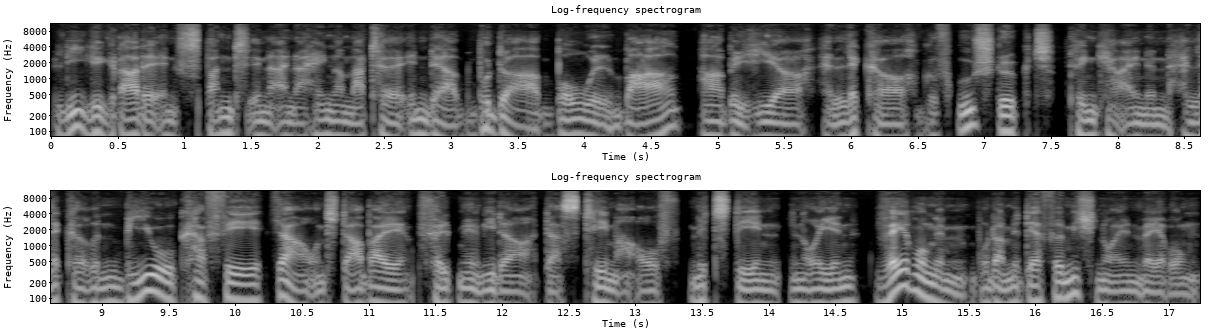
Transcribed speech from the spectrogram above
liege gerade entspannt in einer Hängematte in der Buddha Bowl Bar, habe hier lecker gefrühstückt, trinke einen leckeren Bio-Kaffee. Ja, und dabei fällt mir wieder das Thema auf mit den neuen Währungen oder mit der für mich neuen Währung.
